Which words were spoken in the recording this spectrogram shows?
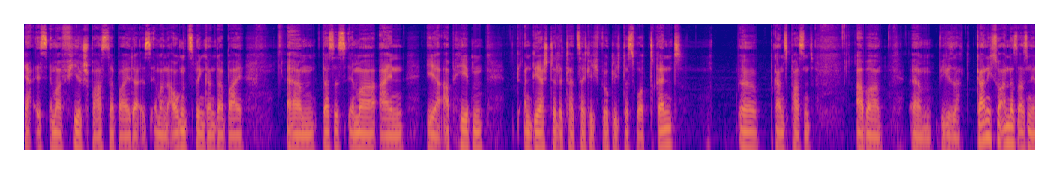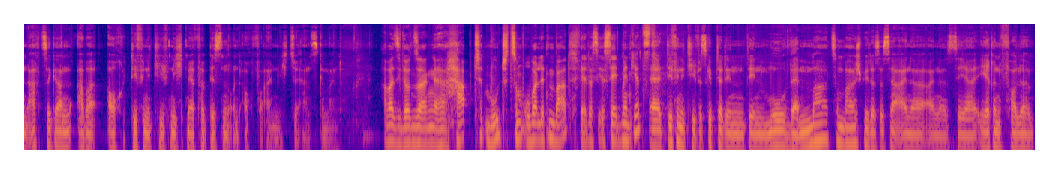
da ist immer viel Spaß dabei, da ist immer ein Augenzwinkern dabei. Ähm, das ist immer ein eher Abheben. An der Stelle tatsächlich wirklich das Wort Trend äh, ganz passend. Aber ähm, wie gesagt, gar nicht so anders als in den 80ern, aber auch definitiv nicht mehr verbissen und auch vor allem nicht zu ernst gemeint. Aber Sie würden sagen, äh, habt Mut zum Oberlippenbart? Wäre das Ihr Statement jetzt? Äh, definitiv. Es gibt ja den, den Movember zum Beispiel. Das ist ja eine, eine sehr ehrenvolle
